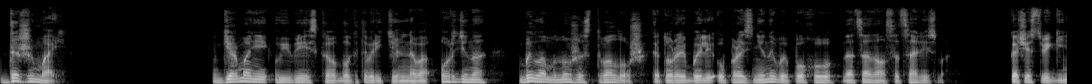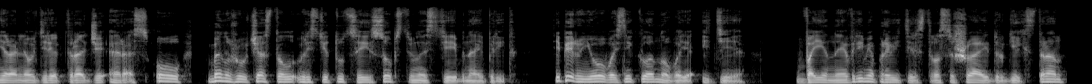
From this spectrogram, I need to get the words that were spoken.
Дожимай. В Германии у еврейского благотворительного ордена было множество лож, которые были упразднены в эпоху национал-социализма. В качестве генерального директора GRSO Бен уже участвовал в реституции собственности Ибн Брит. Теперь у него возникла новая идея. В военное время правительства США и других стран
